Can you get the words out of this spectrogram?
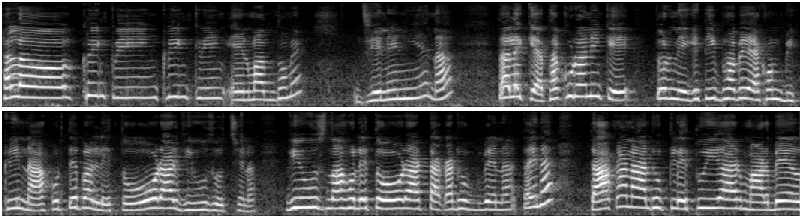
হ্যালো ক্রিং ক্রিং ক্রিং ক্রিং এর মাধ্যমে জেনে নিয়ে না, তাহলে ক্যাথাকুরানিকে তোর নেগেটিভভাবে এখন বিক্রি না করতে পারলে তোর আর ভিউজ হচ্ছে না। ভিউজ না হলে তোর আর টাকা ঢুকবে না, তাই না? টাকা না ঢুকলে তুই আর মার্বেল,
